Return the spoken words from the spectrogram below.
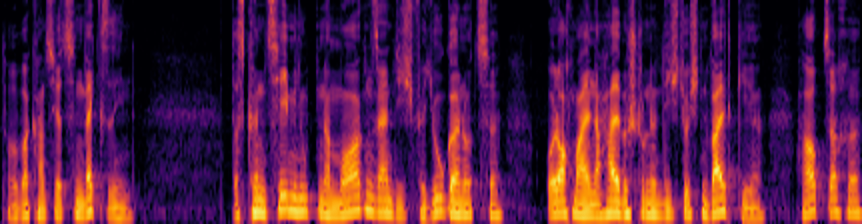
darüber kannst du jetzt hinwegsehen. Das können zehn Minuten am Morgen sein, die ich für Yoga nutze, oder auch mal eine halbe Stunde, die ich durch den Wald gehe. Hauptsache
